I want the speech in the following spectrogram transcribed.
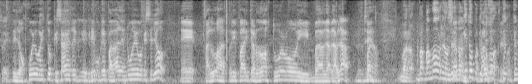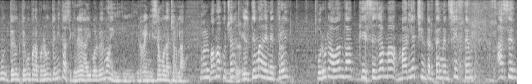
Sí. de los juegos estos que saben que tenemos que pagar de nuevo, qué sé yo. Eh, saludos a Street Fighter 2, Turbo y bla bla bla bla. Bueno, Bueno, va- vamos a redondear un poquito porque Vamos. tengo, tengo, tengo, un- tengo- tengo para poner un temita. Si querés, ahí volvemos y, y- y reiniciamos la charla. Vamos a escuchar el tema de Metroid por una banda que se llama Mariachi Entertainment System. Hacen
